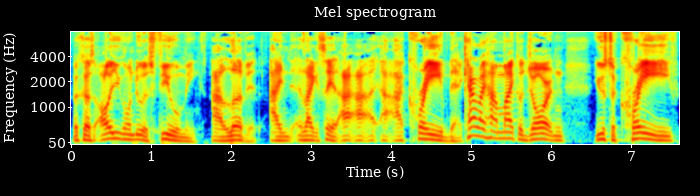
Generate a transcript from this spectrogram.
because all you're going to do is fuel me. I love it. I like I said, I I, I crave that. Kind of like how Michael Jordan used to crave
